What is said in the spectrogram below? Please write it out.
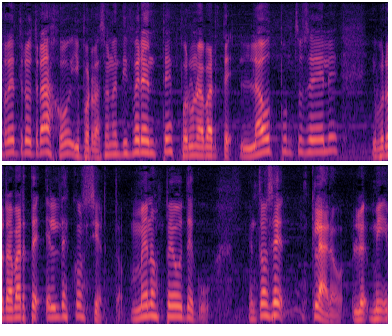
retrotrajo y por razones diferentes, por una parte loud.cl y por otra parte el desconcierto, menos POTQ. Entonces, claro, mi,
